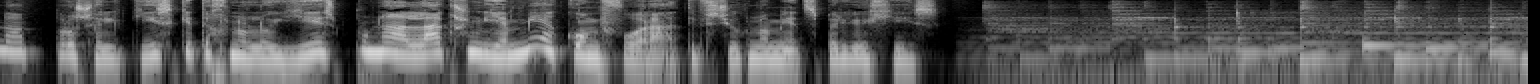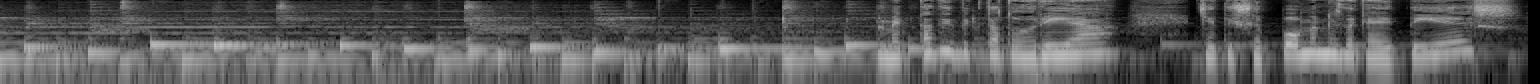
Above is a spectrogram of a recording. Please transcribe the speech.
να προσελκύσει και τεχνολογίες που να αλλάξουν για μία ακόμη φορά τη φυσιογνωμία της περιοχής. μετά τη δικτατορία και τις επόμενες δεκαετίες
